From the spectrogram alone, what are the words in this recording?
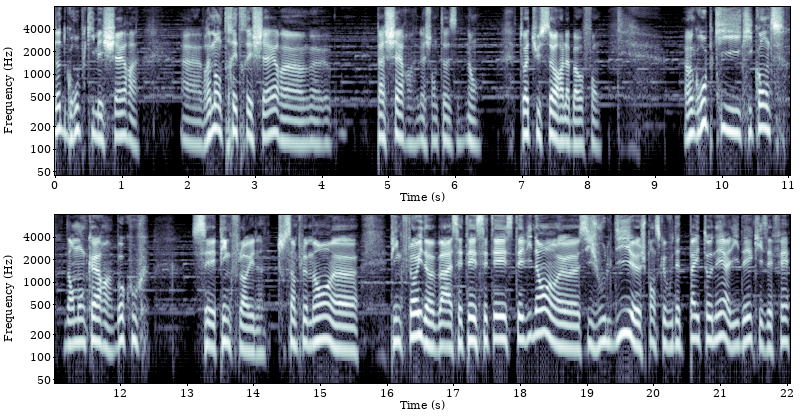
autre groupe qui m'est cher. vraiment très, très cher. pas cher, la chanteuse. Non. Toi, tu sors là-bas au fond. Un groupe qui, qui compte dans mon cœur beaucoup c'est Pink Floyd. Tout simplement, Pink Floyd, euh, bah, c'était, évident. euh, si je vous le dis, euh, je pense que vous n'êtes pas étonné à l'idée qu'ils aient fait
